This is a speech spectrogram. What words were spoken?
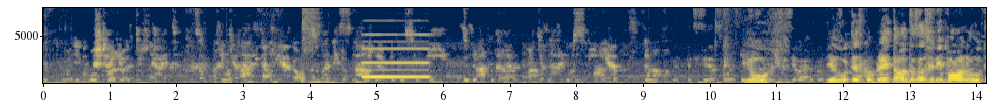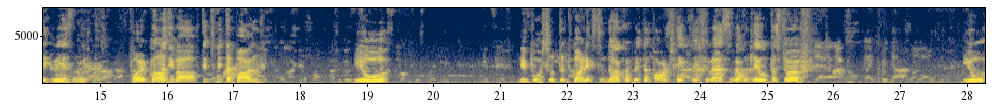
ich immer irgendwo. Umsteigemöglichkeit zum Also man kann ganz Regionalverkehr. glauben, dass Jo, die Route ist komplett anders als für die Bahnroute gewesen. Volk hat überhaupt nichts mit der Bahn. Jo, die Busroute hat gar nichts zum tun gehabt mit der Bahnstrecke zwischen Weißenbach und Leopersdorf. Jo,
